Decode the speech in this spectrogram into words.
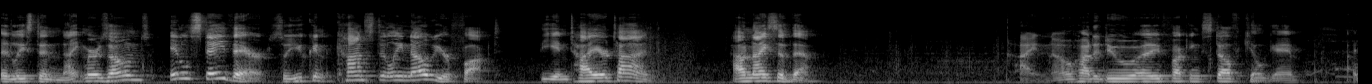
at least in Nightmare Zones, it'll stay there. So you can constantly know you're fucked the entire time. How nice of them. I know how to do a fucking stealth kill game. I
